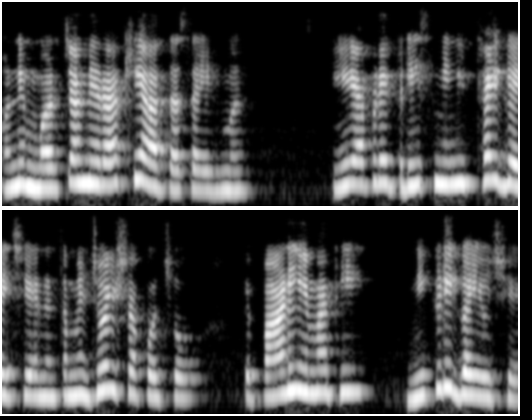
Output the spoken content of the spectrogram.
અને મરચાંને રાખ્યા હતા સાઈડમાં, એ આપણે ત્રીસ મિનિટ થઈ ગઈ છે અને તમે જોઈ શકો છો કે પાણી એમાંથી નીકળી ગયું છે.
